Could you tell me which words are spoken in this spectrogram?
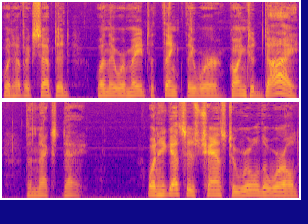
would have accepted when they were made to think they were going to die the next day. When he gets his chance to rule the world,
